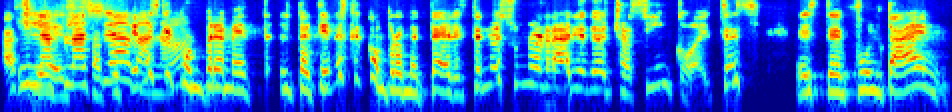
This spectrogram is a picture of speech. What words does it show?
así Y la es, o sea, flasheada, te, tienes que ¿no? comprometer, te tienes que comprometer, este no es un horario de 8 a 5, este es este full time.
